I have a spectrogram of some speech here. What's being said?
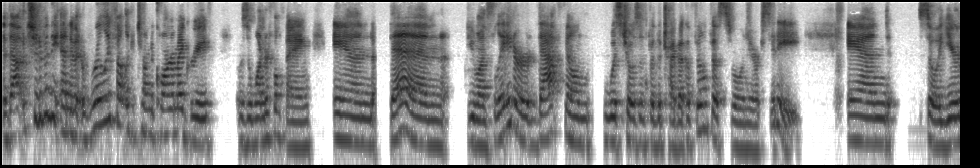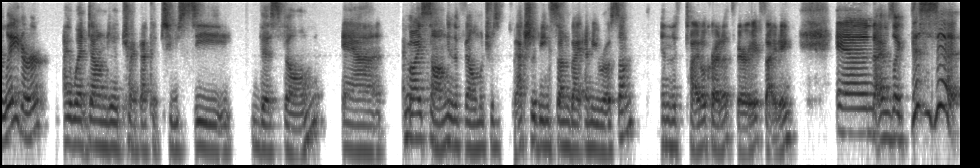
that should have been the end of it. It really felt like it turned a corner of my grief. It was a wonderful thing. And then a few months later, that film was chosen for the Tribeca Film Festival in New York City. And so a year later, I went down to Tribeca to see this film and my song in the film, which was actually being sung by Emmy Rossum in the title credits, very exciting. And I was like, this is it.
